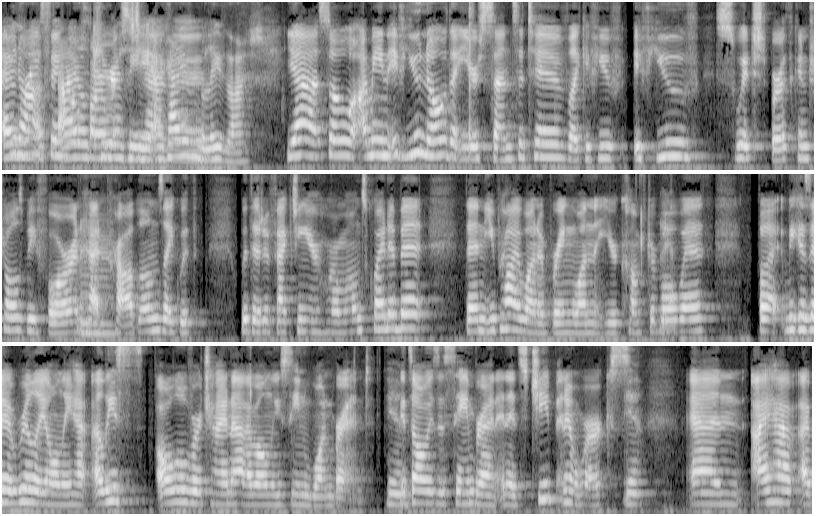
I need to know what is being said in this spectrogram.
you know, Every out single idle curiosity. I can't even believe that. Yeah, so I mean, if you know that you're sensitive, like if you've if you've switched birth controls before and had mm-hmm. problems like with with it affecting your hormones quite a bit, then you probably want to bring one that you're comfortable with. But because they really only have at least all over China, I've only seen one brand. Yeah. It's always the same brand and it's cheap and it works. Yeah. And I have I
